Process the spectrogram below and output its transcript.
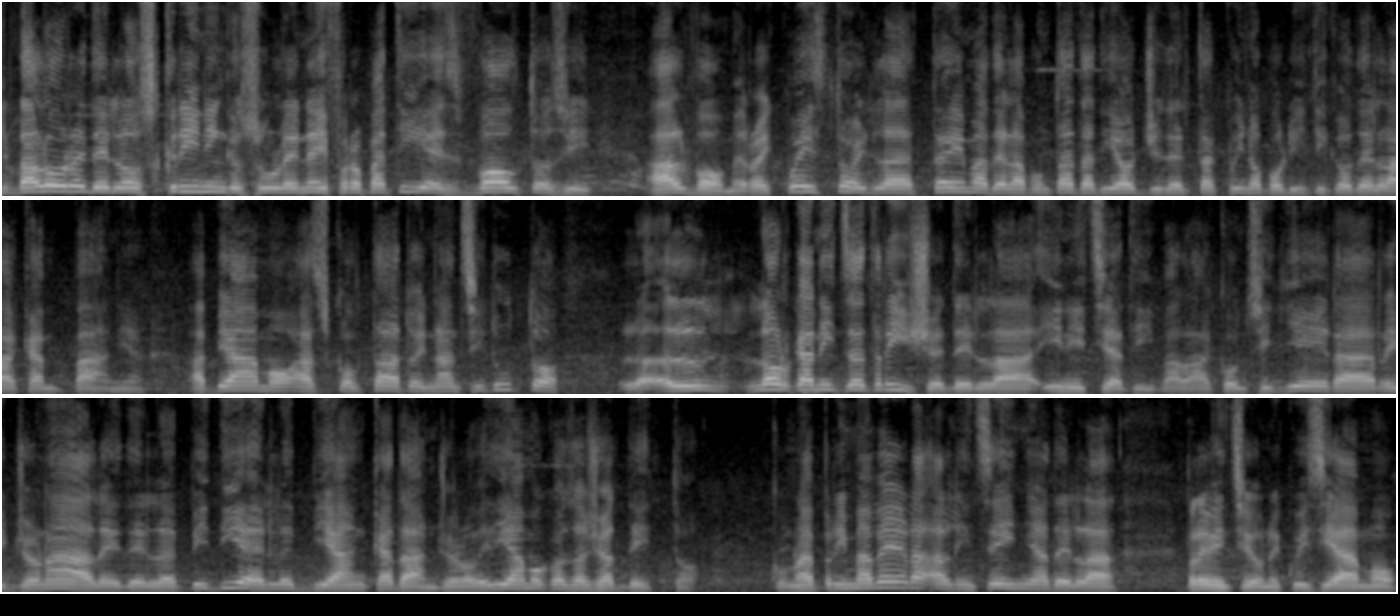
valore dello screening sulle nefropatie svoltosi al Vomero e questo è il tema della puntata di oggi del taccuino politico della Campania. Abbiamo ascoltato innanzitutto l'organizzatrice dell'iniziativa, la consigliera regionale del PDL Bianca D'Angelo. Vediamo cosa ci ha detto. Una primavera all'insegna della prevenzione. Qui siamo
